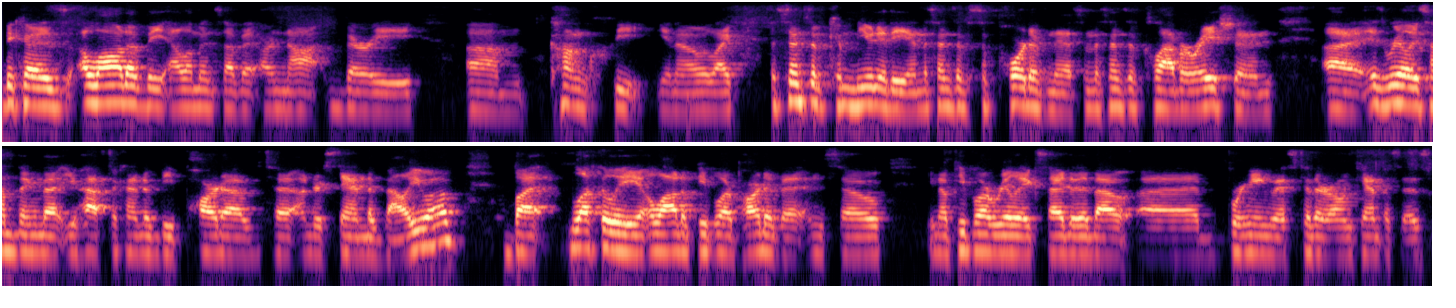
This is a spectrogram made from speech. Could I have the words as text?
because a lot of the elements of it are not very um, concrete. You know, like the sense of community and the sense of supportiveness and the sense of collaboration uh, is really something that you have to kind of be part of to understand the value of. But luckily, a lot of people are part of it, and so you know, people are really excited about uh, bringing this to their own campuses.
